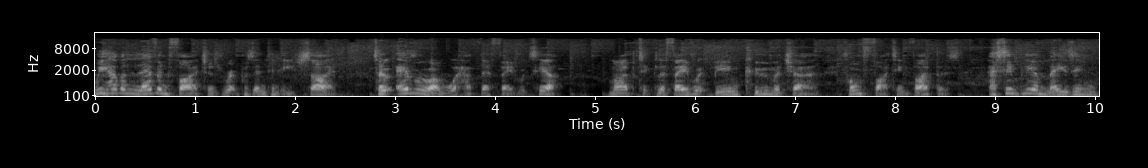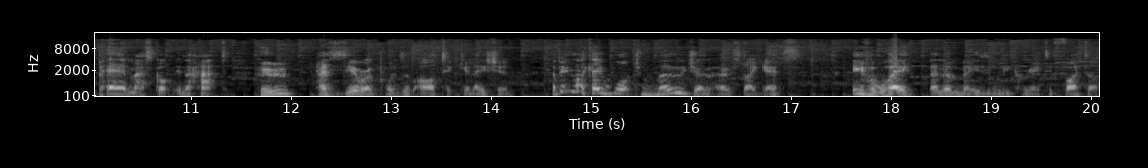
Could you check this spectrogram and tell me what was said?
we have 11 fighters representing each side, so everyone will have their favourites here. My particular favourite being Kuma-chan from Fighting Vipers, a simply amazing bear mascot in a hat who has zero points of articulation. A bit like a Watch Mojo host, I guess. Either way, an amazingly creative fighter.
